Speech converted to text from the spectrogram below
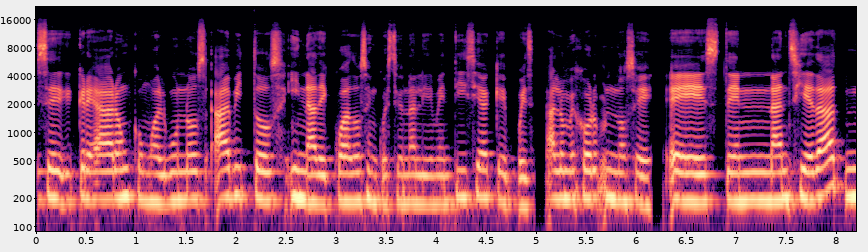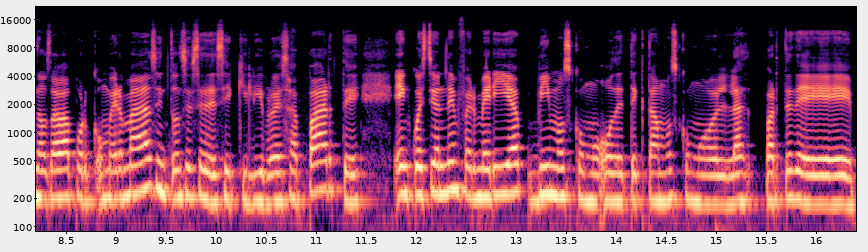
Se crearon como algunos hábitos inadecuados en cuestión alimenticia que pues a lo mejor, no sé, este, en ansiedad nos daba por comer más, entonces se desequilibró esa parte. En cuestión de enfermería vimos como o detectamos como la parte de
